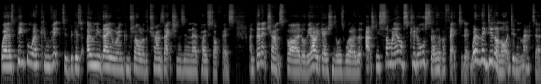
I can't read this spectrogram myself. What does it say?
where people were convicted because only they were in control of the transactions in their post office. And then it transpired or the allegations always were that actually someone else could also have affected it. Whether they did or not it didn't matter.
